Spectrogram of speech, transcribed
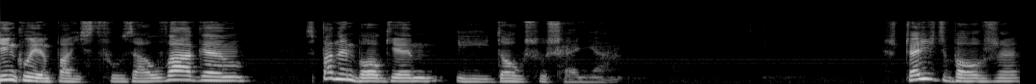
Dziękuję Państwu za uwagę. Z Panem Bogiem i do usłyszenia. Szczęść Boże.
